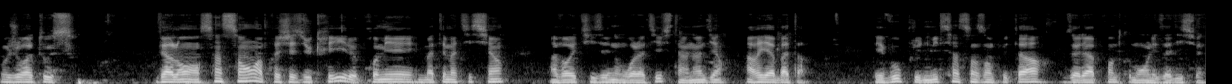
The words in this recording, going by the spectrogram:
Bonjour à tous. Vers l'an 500 après Jésus-Christ, le premier mathématicien à avoir utilisé le nombre relatif, c'était un Indien, Aryabhata. Et vous, plus de 1500 ans plus tard, vous allez apprendre comment on les additionne.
